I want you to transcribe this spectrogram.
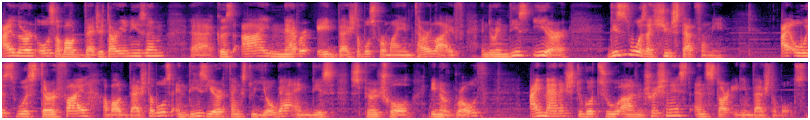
I learned also about vegetarianism because uh, I never ate vegetables for my entire life. And during this year, this was a huge step for me. I always was terrified about vegetables, and this year, thanks to yoga and this spiritual inner growth, I managed to go to a nutritionist and start eating vegetables.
